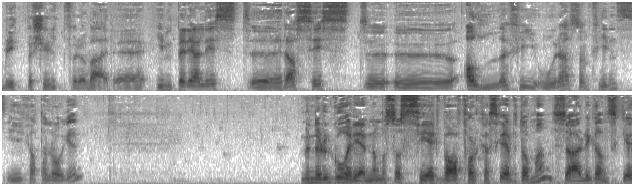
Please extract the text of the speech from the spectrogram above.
blitt beskyldt for å være imperialist, eh, rasist eh, Alle fy-orda som fins i katalogen. Men når du går gjennom og ser hva folk har skrevet om han, så er det ganske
